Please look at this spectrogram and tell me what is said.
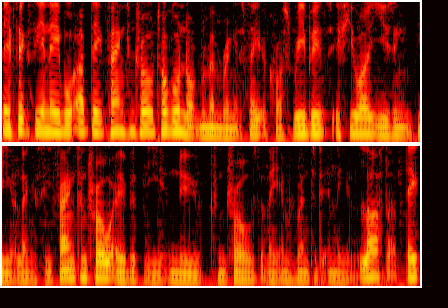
They fixed the enable update fan control toggle not remembering its state across reboots if you are using the legacy fan control over the new controls that they implemented in the last update.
